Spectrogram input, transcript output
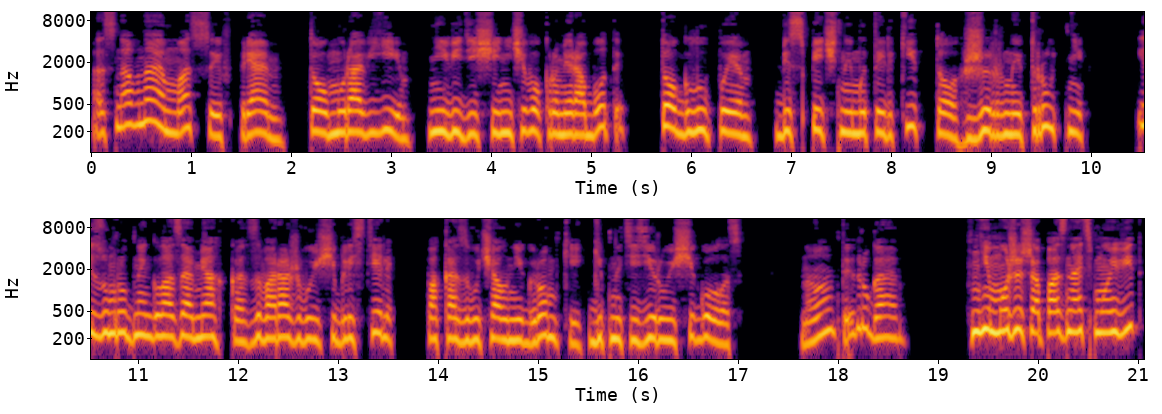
Основная масса и впрямь. То муравьи, не видящие ничего, кроме работы, то глупые, беспечные мотыльки, то жирные трутни. Изумрудные глаза мягко, завораживающе блестели, пока звучал негромкий, гипнотизирующий голос. Но ты другая. Не можешь опознать мой вид?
